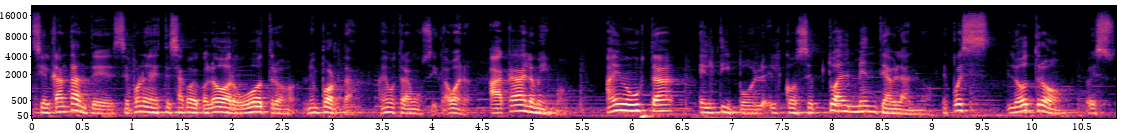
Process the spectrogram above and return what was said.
Si el cantante se pone este saco de color u otro, no importa, a mí me gusta la música. Bueno, acá es lo mismo. A mí me gusta el tipo, el conceptualmente hablando. Después, lo otro es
